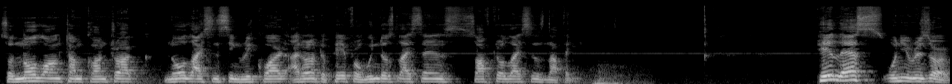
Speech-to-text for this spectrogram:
So no long-term contract, no licensing required. I don't have to pay for Windows license, software license, nothing. Pay less when you reserve.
